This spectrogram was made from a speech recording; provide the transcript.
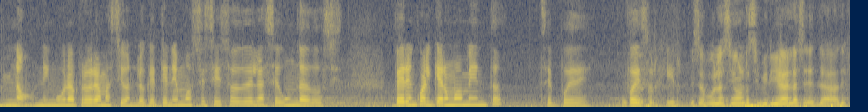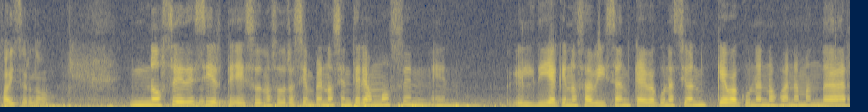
No, ninguna programación. Lo que tenemos es eso de la segunda dosis. Pero en cualquier momento se puede, puede surgir. Esa población recibiría la, la de Pfizer, ¿no? No sé decirte eso, nosotros siempre nos enteramos en, el día que nos avisan que hay vacunación, qué vacuna nos van a mandar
